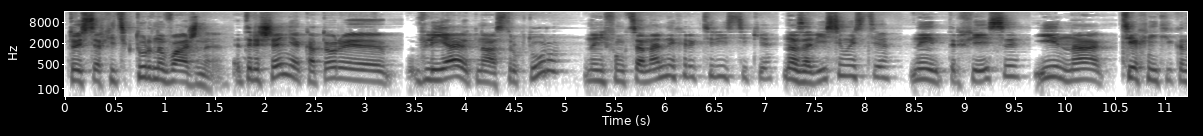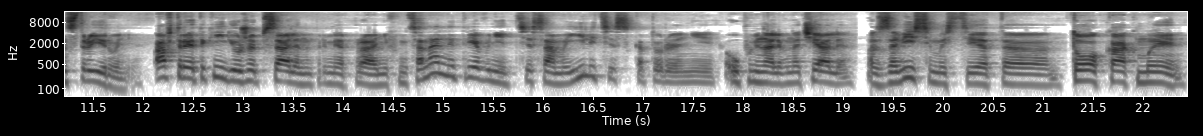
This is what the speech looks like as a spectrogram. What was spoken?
то есть архитектурно важное. Это решения, которые влияют на структуру, на нефункциональные характеристики, на зависимости, на интерфейсы и на техники конструирования. Авторы этой книги уже писали, например, про нефункциональные требования, те самые илитис, которые они упоминали в начале. Зависимости — это то, как мы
